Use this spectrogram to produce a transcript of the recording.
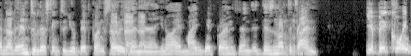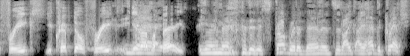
I'm not into listening to your Bitcoin stories. and uh, you know, I mine Bitcoins, and this is not mm-hmm. the time. You Bitcoin freaks, you crypto freaks, get yeah, on my face. Yeah, man, stop with it, man. It's like I had the crash.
